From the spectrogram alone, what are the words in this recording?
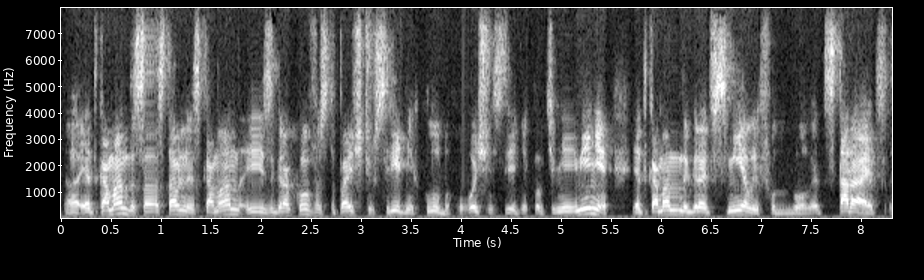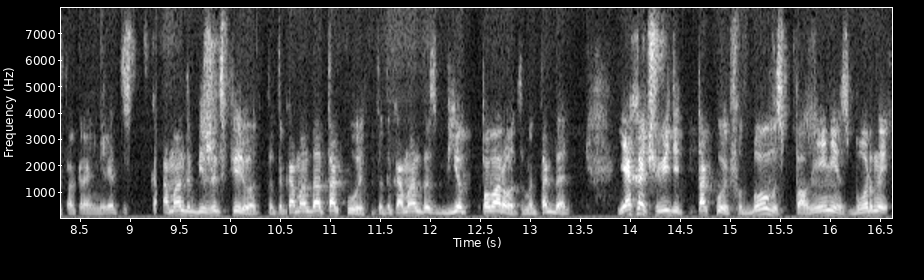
А, эта команда составлена из команд, из игроков, выступающих в средних клубах, очень средних клубах. Тем не менее, эта команда играет в смелый футбол, это старается, по крайней мере. Эта команда бежит вперед, эта команда атакует, эта команда бьет поворотом и так далее. Я хочу видеть такой футбол в исполнении сборной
